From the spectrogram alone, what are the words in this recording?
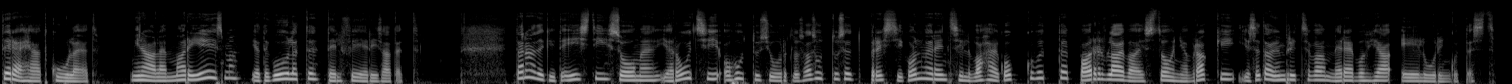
tere, head kuulajad! mina olen Mari Eesmaa ja te kuulate Delfi erisaadet. täna tegid Eesti, Soome ja Rootsi ohutusjuurdlusasutused pressikonverentsil vahekokkuvõtte parvlaeva Estonia vraki ja seda ümbritseva merepõhja eeluuringutest.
